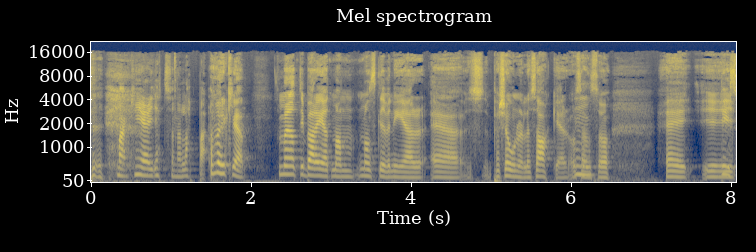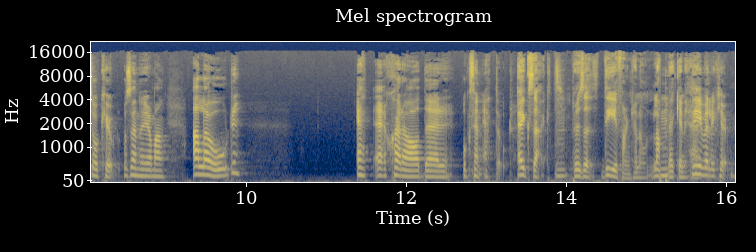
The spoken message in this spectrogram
Man kan göra jättefina lappar. Ja, verkligen. Men att det bara är att man, man skriver ner eh, personer eller saker och sen så... Eh, i, Det är så kul. Och sen gör man alla ord, ett, eh, charader och sen ett ord. Exakt, precis. Det är fan kanon. Lappleken är... Mm. Det är väldigt kul.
